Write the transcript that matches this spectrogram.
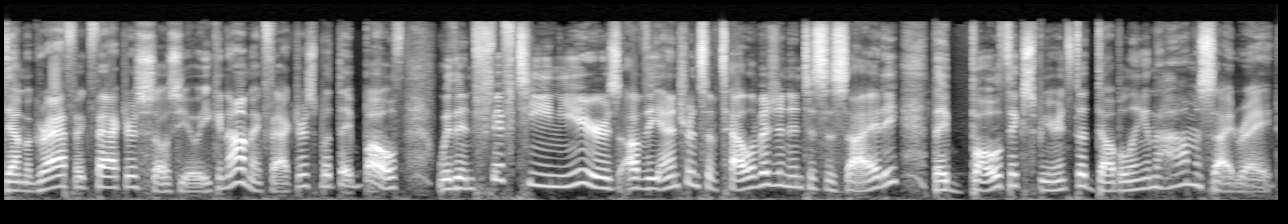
demographic factors, socioeconomic factors, but they both, within 15 years of the entrance of television into society, they both experienced a doubling in the homicide rate.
